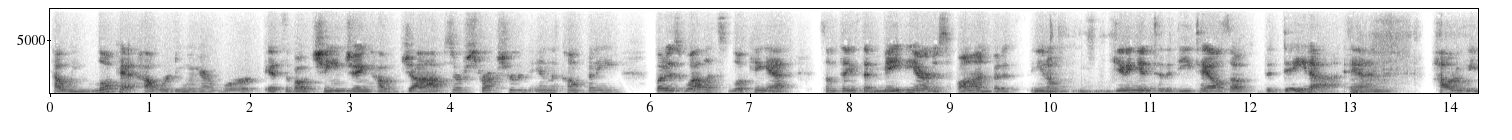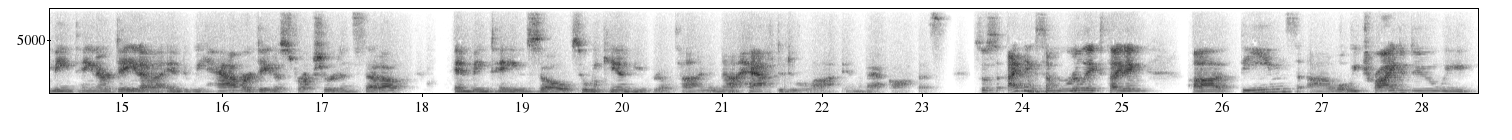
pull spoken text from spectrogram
how we look at how we're doing our work. It's about changing how jobs are structured in the company, but as well it's looking at some things that maybe aren't as fun, but it's you know getting into the details of the data and how do we maintain our data and do we have our data structured and set up and maintained so so we can be real time and not have to do a lot in the back office. So, so I think some really exciting uh, themes. Uh, what we try to do, we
